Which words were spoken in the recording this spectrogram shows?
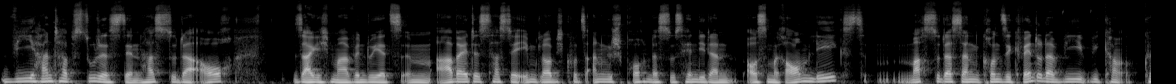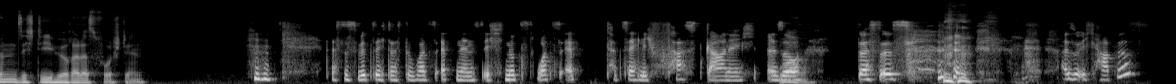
Wie handhabst du das denn? Hast du da auch sage ich mal, wenn du jetzt ähm, arbeitest, hast du ja eben, glaube ich, kurz angesprochen, dass du das Handy dann aus dem Raum legst. Machst du das dann konsequent oder wie, wie kann, können sich die Hörer das vorstellen? Das ist witzig, dass du WhatsApp nennst. Ich nutze WhatsApp tatsächlich fast gar nicht. Also wow. das ist, also ich habe es.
